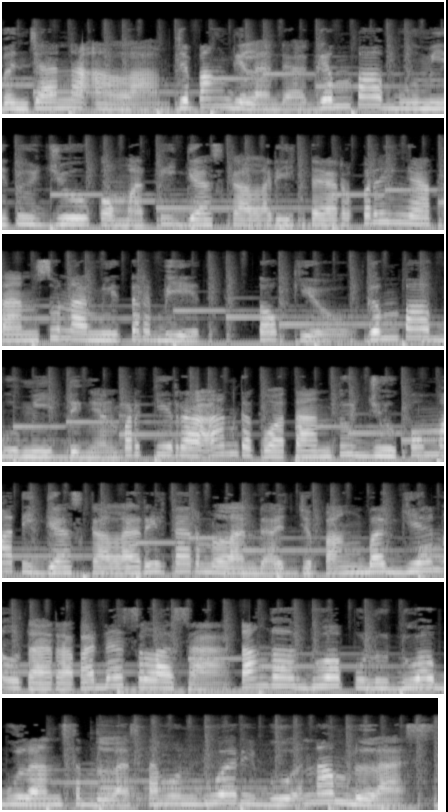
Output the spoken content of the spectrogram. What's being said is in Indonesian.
bencana alam. Jepang dilanda gempa bumi 7,3 skala Richter, peringatan tsunami terbit. Tokyo, gempa bumi dengan perkiraan kekuatan 7,3 skala Richter melanda Jepang bagian utara pada Selasa, tanggal 22 bulan 11 tahun 2016.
